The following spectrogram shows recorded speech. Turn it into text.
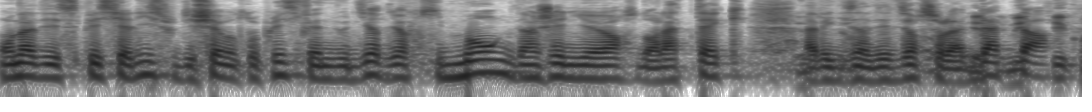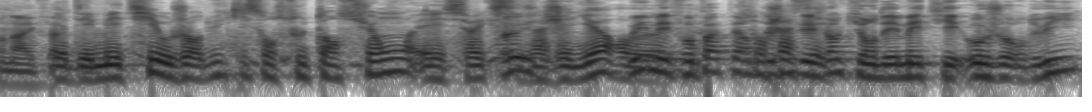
On a des spécialistes ou des chefs d'entreprise qui viennent nous dire d'ailleurs qu'il manque d'ingénieurs dans la tech, avec des ingénieurs sur la Il y a des data. pas Il y a des métiers aujourd'hui qui sont sous tension et c'est vrai que ces Oui. ingénieurs. Oui, euh, mais il ne faut pas perdre les gens qui ont des métiers aujourd'hui.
